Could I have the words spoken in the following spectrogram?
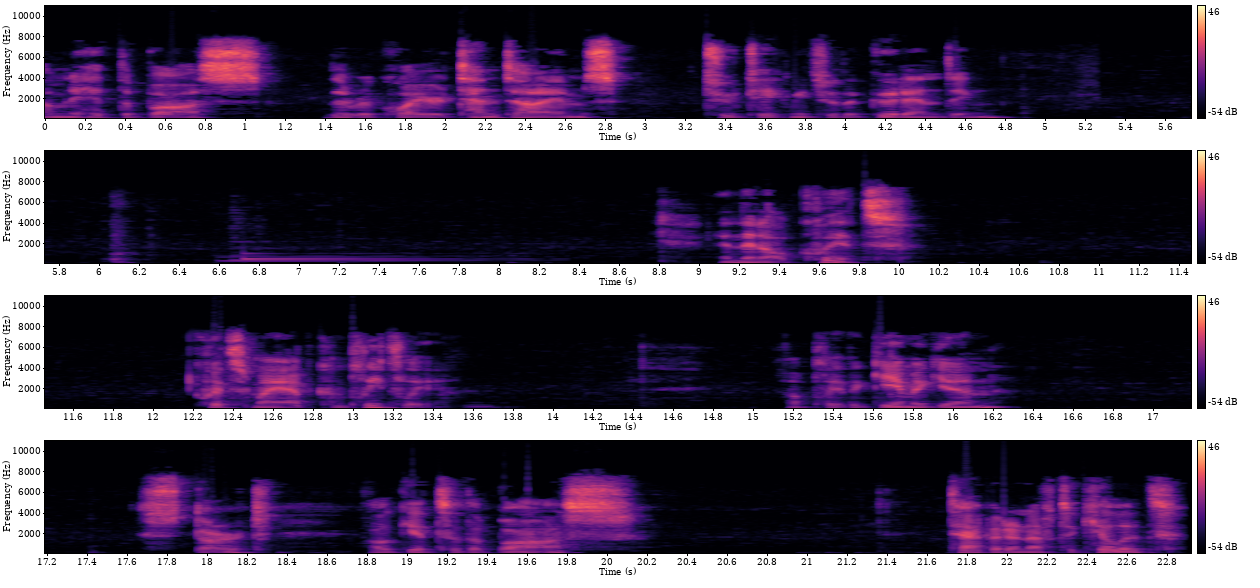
I'm going to hit the boss the required 10 times to take me to the good ending. And then I'll quit. Quits my app completely. I'll play the game again. Start. I'll get to the boss. Tap it enough to kill it.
